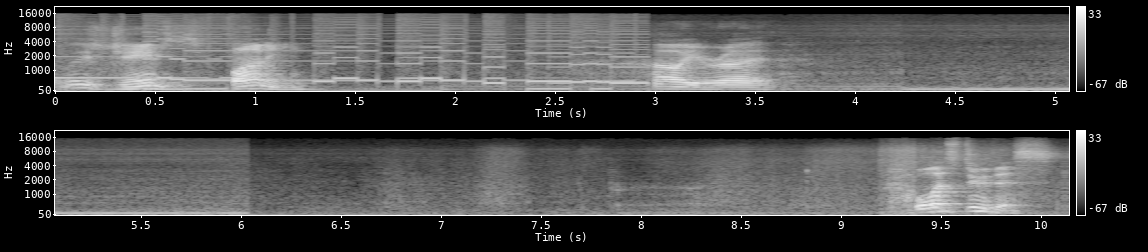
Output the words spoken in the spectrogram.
At least James is funny. Oh, you're right. Well, let's do this.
